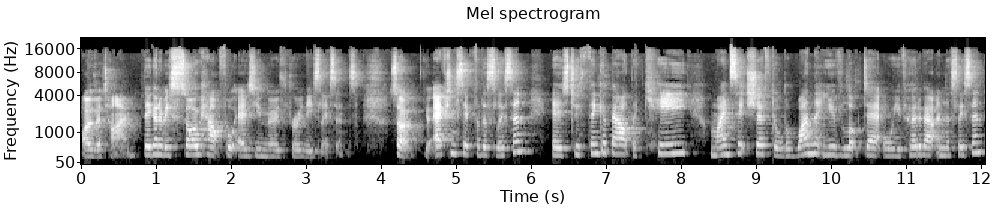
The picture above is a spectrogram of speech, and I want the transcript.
over time. They're going to be so helpful as you move through these lessons. So, your action step for this lesson is to think about the key mindset shift or the one that you've looked at or you've heard about in this lesson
